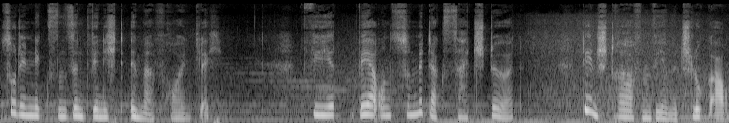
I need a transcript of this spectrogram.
zu den Nixen sind wir nicht immer freundlich. Wir, wer uns zur Mittagszeit stört, den strafen wir mit Schluck auf.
